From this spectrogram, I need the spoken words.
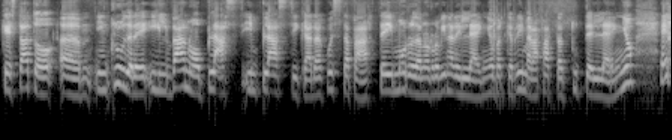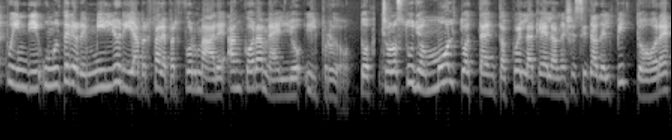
che è stato ehm, includere il vano plast in plastica da questa parte in modo da non rovinare il legno perché prima era fatta tutta in legno e quindi un'ulteriore miglioria per fare performare ancora meglio il prodotto. C'è uno studio molto attento a quella che è la necessità del pittore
